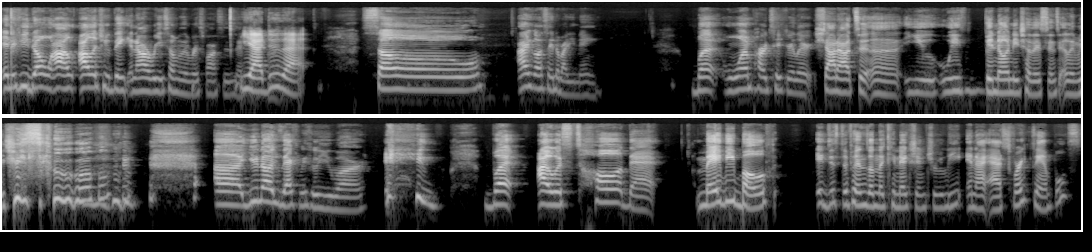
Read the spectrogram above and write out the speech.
And if you don't, I'll, I'll let you think and I'll read some of the responses. Yeah, do that. So I ain't gonna say nobody's name. But one particular shout out to uh you. We've been knowing each other since elementary school. uh you know exactly who you are. but I was told that maybe both. It just depends on the connection truly. And I asked for examples.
